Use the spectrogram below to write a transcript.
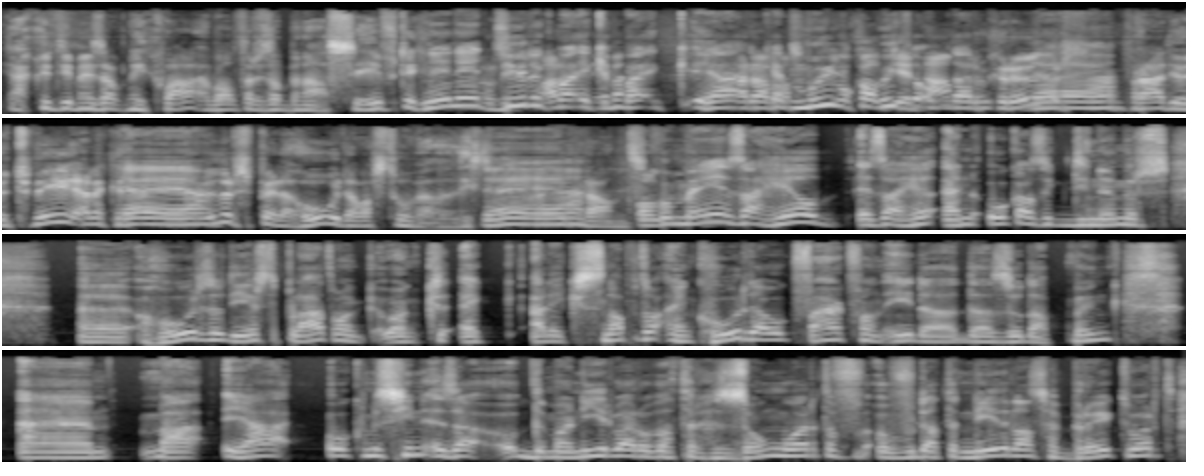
dat, kunt die mensen ook niet kwaad. Walter is al bijna 70. Nee, nee, tuurlijk, maar kwalijk ik- maar ik- ja, Maar ik dat heb moeite- ook al die moeite om naam daar- Kreuners ja, ja. op Radio 2, elke dag. Kreuners spelen. Oh, dat was toen wel licht aangebrand. Voor mij is dat, heel, is dat heel... En ook als ik die nummers eh, hoor, zo die eerste plaat, want, ik- want ik, ik, allee, ik snap het wel, en ik hoor dat ook vaak van, hé, dat, dat zo dat punk. Ehm, maar ja, ook misschien is dat op de manier waarop dat er gezongen wordt, of, of hoe dat er Nederlands gebruikt wordt.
